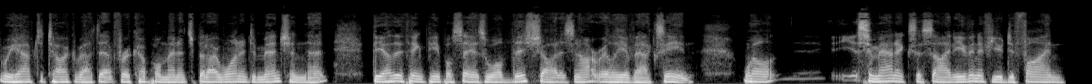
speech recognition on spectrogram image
we have to talk about that for a couple minutes. But I wanted to mention that the other thing people say is, well, this shot is not really a vaccine. Well, semantics aside, even if you define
